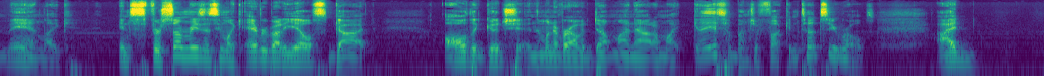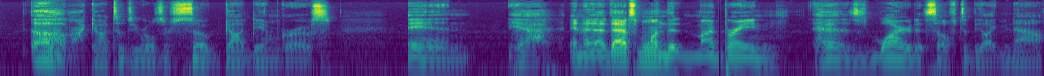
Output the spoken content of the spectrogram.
man, like, and for some reason, it seemed like everybody else got all the good shit. And then whenever I would dump mine out, I'm like, hey, it's a bunch of fucking Tootsie Rolls. I, oh my God, Tootsie Rolls are so goddamn gross. And yeah, and uh, that's one that my brain has wired itself to be like, no,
